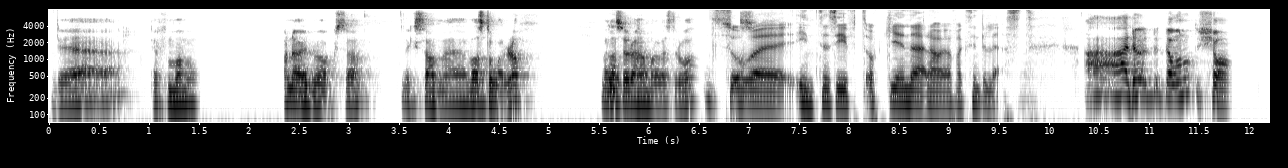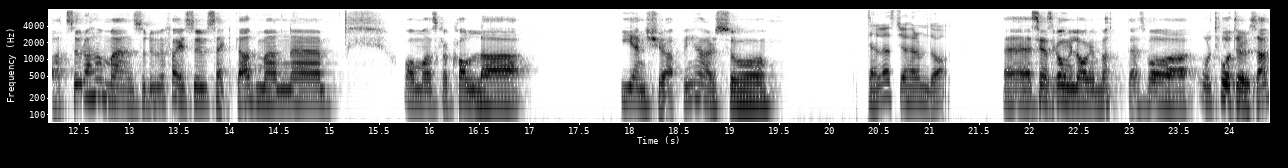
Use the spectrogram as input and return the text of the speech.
Det, det får man vara nöjd med också Liksom, eh, vad står det då? Mellan Surahammar och Västerås? Så eh, intensivt och nära har jag faktiskt inte läst Ah, de, de har nog inte kört Surahammar än så du är faktiskt ursäktad men eh, om man ska kolla Enköping här så Den läste jag häromdagen. Eh, Senaste gången lagen möttes var år 2000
